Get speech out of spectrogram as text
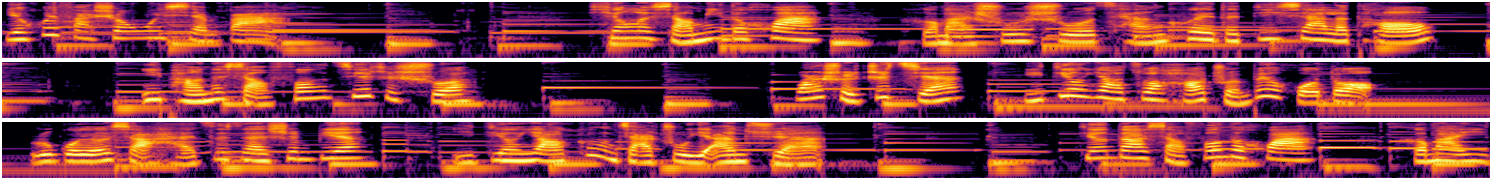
也会发生危险吧？”听了小蜜的话，河马叔叔惭愧地低下了头。一旁的小风接着说。玩水之前一定要做好准备活动。如果有小孩子在身边，一定要更加注意安全。听到小风的话，河马一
